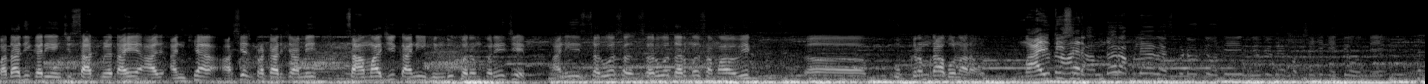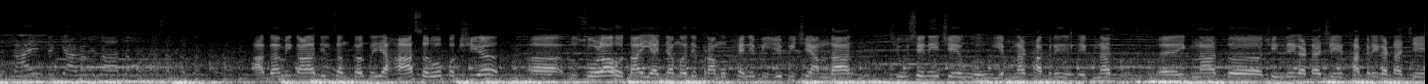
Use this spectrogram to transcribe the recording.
पदाधिकारी यांची साथ मिळत आहे. आणखी अशाच प्रकारचे आम्ही सामाजिक आणि हिंदू परंपरेचे आणि सर्व सर्व धर्म समावेक उपक्रम राबवणार आहोत. महायुती आज सर. आमदार आपल्या आगामी काळातील संकल्प म्हणजे हा सर्वपक्षीय सोहळा होता. याच्यामध्ये प्रामुख्याने बी जे पीचे आमदार शिवसेनेचे एकनाथ ठाकरे एकनाथ एकनाथ शिंदे गटाचे ठाकरे गटाचे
